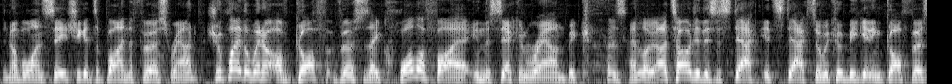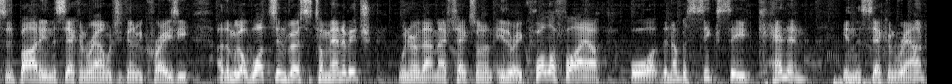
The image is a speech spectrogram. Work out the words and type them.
The number one seed, she gets a bye in the first round. She'll play the winner of Gauff versus a qualifier in the second round because, and look, I told you this is stacked. It's stacked. So we could be getting Gauff versus Barty in the second round, which is going to be crazy. Uh, then we've got Watson versus Tomljanovic. Winner of that match takes on either a qualifier or the number six seed, Kenin, in the second round.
